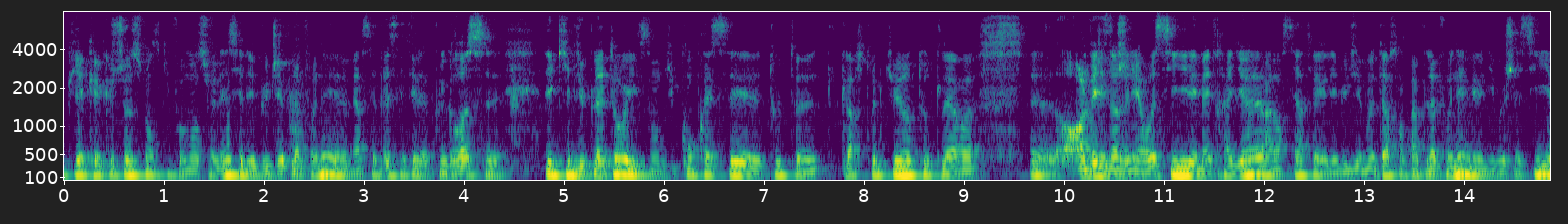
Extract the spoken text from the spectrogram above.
puis il y a quelque chose, je pense qu'il faut mentionner, c'est des budgets plafonnés. Mercedes était la plus grosse euh, équipe du plateau. Ils ont dû compresser euh, toute, toute leur structure, toute leur euh, enlever les ingénieurs aussi, les mettre ailleurs. Alors certes, les, budgets moteurs sont pas plafonnés, mais au niveau châssis,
